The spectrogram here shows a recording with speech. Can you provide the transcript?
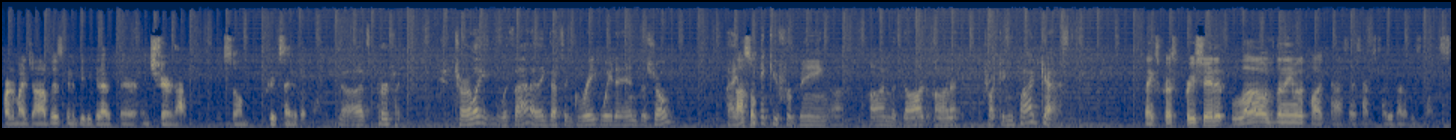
part of my job is going to be to get out there and share that with people so I'm pretty excited about that. No, that's perfect. Charlie, with that, I think that's a great way to end the show. I awesome. thank you for being on the Dog on It Trucking Podcast. Thanks, Chris. Appreciate it. Love the name of the podcast. I just have to tell you about it at least once.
